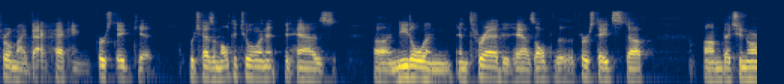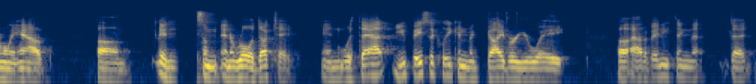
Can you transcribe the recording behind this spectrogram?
throw my backpacking first aid kit, which has a multi tool in it. It has uh, needle and, and thread. It has all the first aid stuff um, that you normally have, um, and some and a roll of duct tape. And with that, you basically can MacGyver your way uh, out of anything that that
